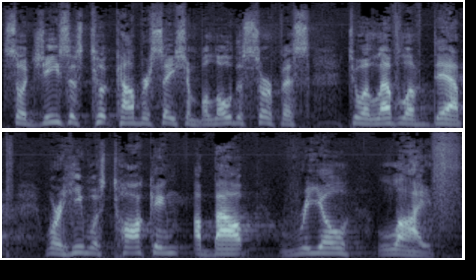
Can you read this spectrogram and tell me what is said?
So Jesus took conversation below the surface to a level of depth where he was talking about real life.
